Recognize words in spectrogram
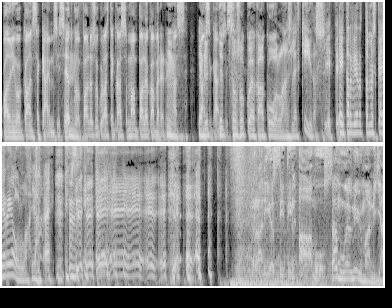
paljon on kanssakäymisissä. Jotkut on paljon sukulaisten kanssa, mä oon paljon kavereiden Mm. kanssa Ja nyt, nyt sun suku, joka on kuullaan silleen, että kiitos. Kiitti. Ei tarvi odottaa myöskään Jari joululahjaa. Radio Cityn aamu. Samuel Nyman ja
